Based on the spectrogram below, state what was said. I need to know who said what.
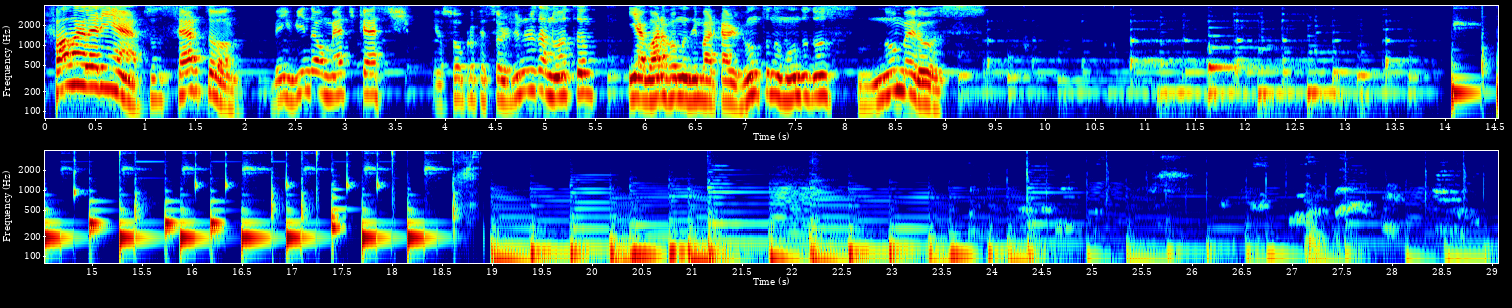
Speaker 1: Fala galerinha, tudo certo? Bem-vindo ao Mathcast. Eu sou o professor Júnior Zanotto e agora vamos embarcar junto no mundo dos números.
